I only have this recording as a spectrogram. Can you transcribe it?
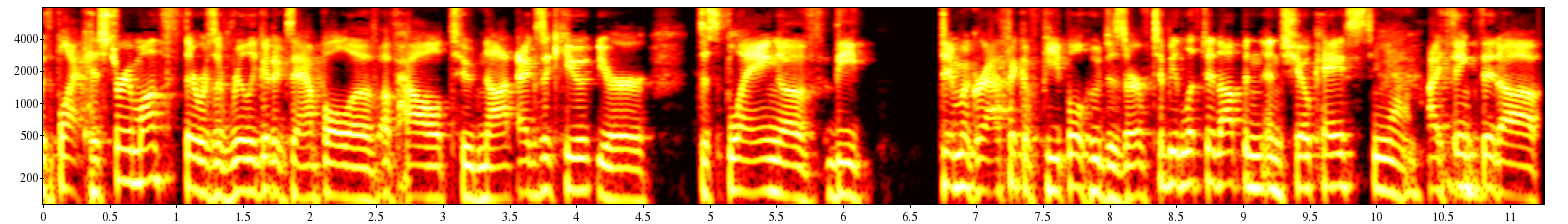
with Black History Month, there was a really good example of, of how to not execute your displaying of the demographic of people who deserve to be lifted up and, and showcased. Yeah. I think that uh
